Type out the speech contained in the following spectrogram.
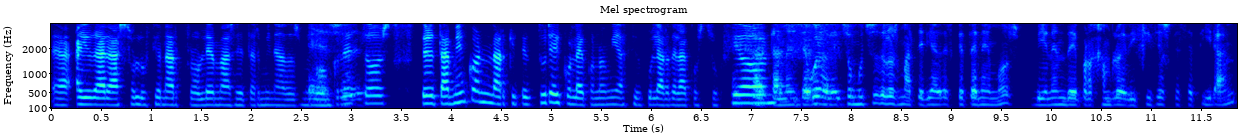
eh, ayudar a solucionar problemas determinados muy Eso es. concretos, pero también con la arquitectura y con la economía circular de la construcción. Exactamente. Bueno, de hecho, muchos de los materiales que tenemos vienen de, por ejemplo, edificios que se tiran.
